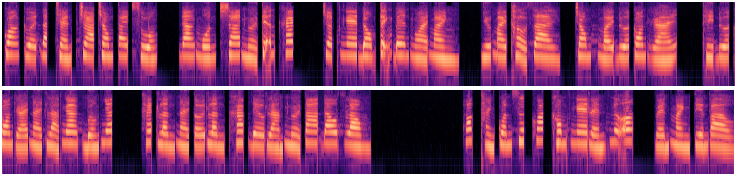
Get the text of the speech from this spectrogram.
Quang cười đặt chén trà trong tay xuống, đang muốn sai người tiễn khách, chợt nghe động tĩnh bên ngoài mành, như mày thở dài, trong mấy đứa con gái, thì đứa con gái này là ngang bướng nhất, hết lần này tới lần khác đều làm người ta đau lòng. Hoắc Thành Quân dứt khoát không nghe lén nữa, vén mảnh tiến vào,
